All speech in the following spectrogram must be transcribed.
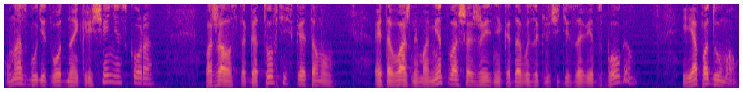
у нас будет водное крещение скоро – Пожалуйста, готовьтесь к этому. Это важный момент в вашей жизни, когда вы заключите завет с Богом. И я подумал,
